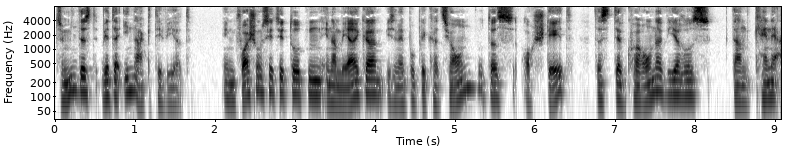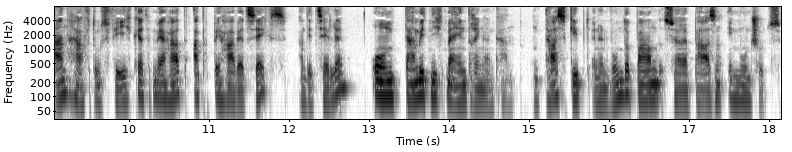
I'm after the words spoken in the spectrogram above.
Zumindest wird er inaktiviert. In Forschungsinstituten in Amerika ist eine Publikation, wo das auch steht, dass der Coronavirus dann keine Anhaftungsfähigkeit mehr hat ab pH-Wert 6 an die Zelle und damit nicht mehr eindringen kann. Und das gibt einen wunderbaren Säurebasen-Immunschutz.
